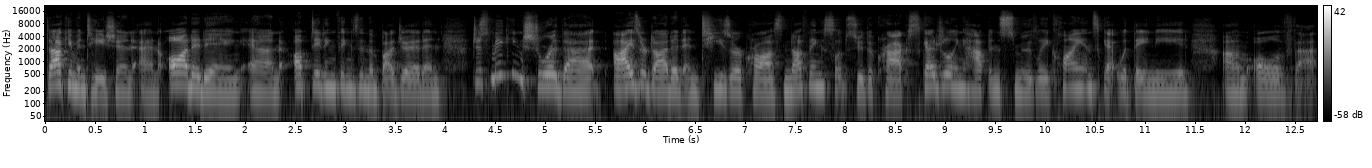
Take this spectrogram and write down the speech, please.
documentation and auditing and updating things in the budget and just making sure that I's are dotted and T's are crossed, nothing slips through the cracks, scheduling happens smoothly, clients get what they need, um, all of that.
